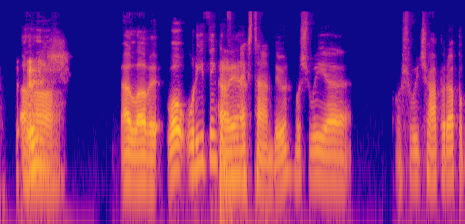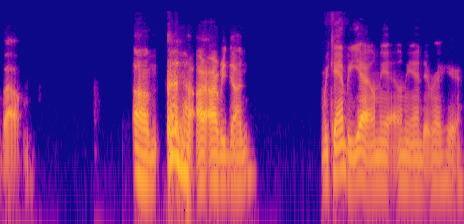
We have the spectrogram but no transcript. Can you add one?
Oh, I love it. Well, what are you Hell for yeah. next time, dude? What should we uh, what should we chop it up about? Um, are, are we done? We can be, yeah. Let me let me end it right here.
